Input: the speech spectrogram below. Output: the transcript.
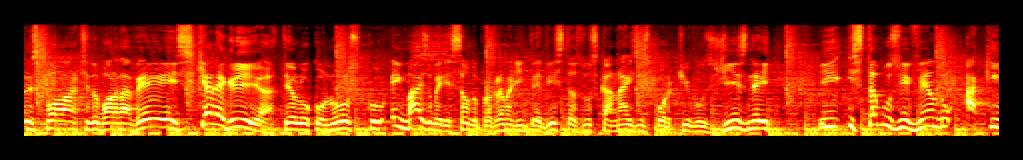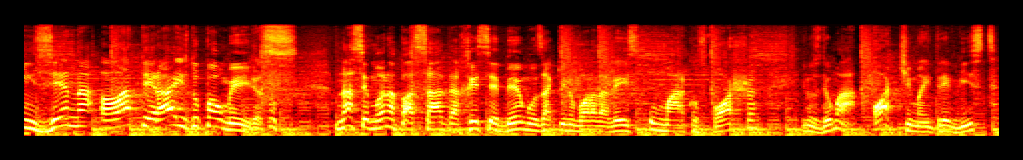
Do esporte do Bola da Vez. Que alegria tê-lo conosco em mais uma edição do programa de entrevistas dos canais esportivos Disney. E estamos vivendo a quinzena laterais do Palmeiras. Na semana passada recebemos aqui no Bola da Vez o Marcos Rocha e nos deu uma ótima entrevista.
